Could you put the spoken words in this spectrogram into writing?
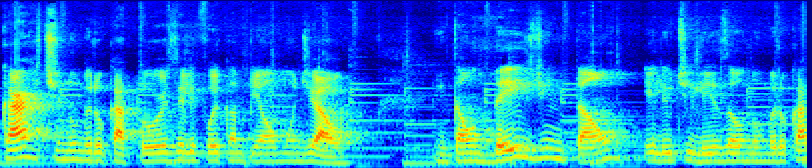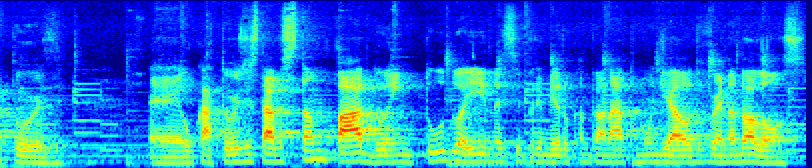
kart número 14, ele foi campeão mundial. Então, desde então, ele utiliza o número 14. É, o 14 estava estampado em tudo aí nesse primeiro campeonato mundial do Fernando Alonso.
